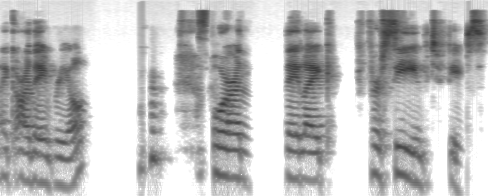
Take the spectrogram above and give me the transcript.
like, are they real, or are they like perceived fears?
